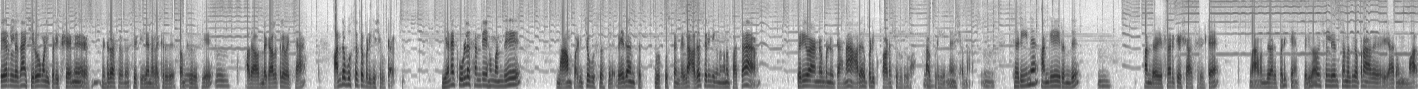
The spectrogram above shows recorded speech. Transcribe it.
பேரில் தான் சிரோமணி பரீட்சைன்னு மெட்ராஸ் யூனிவர்சிட்டியில் நடக்கிறது சம்ஸ்கிருதத்துக்கு. அதை அந்த காலத்தில் வச்சா அந்த புஸ்தகத்தை படிக்க சொல்லிட்டார். எனக்கு உள்ள சந்தேகம் வந்து நான் படித்த புஸ்தகத்தில் வேதாந்த புஸ்தகங்கள்ல அதை தெரிஞ்சுக்கணுங்கன்னு பார்த்தா பெரியவா என்ன பண்ணிவிட்டான்னா அதை படிக்க பாடம் சொல்லிடுவோம் அப்படின்னு சொன்னான். சரின்னு அங்கேயே இருந்து அந்த எஸ்ஆர்கே சாஸ்திரிகிட்ட நான் வந்து அதை படித்தேன். பெரியவா சொல்லின்னு சொன்னதுக்கப்புறம் அதை யாரும் மா-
